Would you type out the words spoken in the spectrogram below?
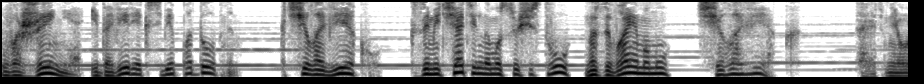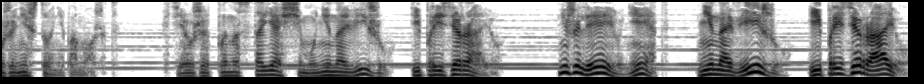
уважение и доверие к себе подобным? К человеку, к замечательному существу, называемому человек. А ведь мне уже ничто не поможет. Ведь я уже по-настоящему ненавижу и презираю. Не жалею, нет. Ненавижу и презираю.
